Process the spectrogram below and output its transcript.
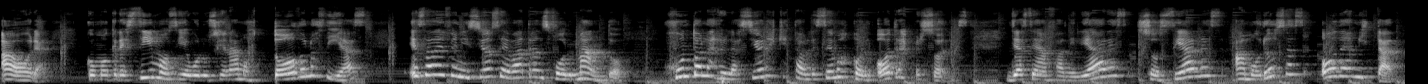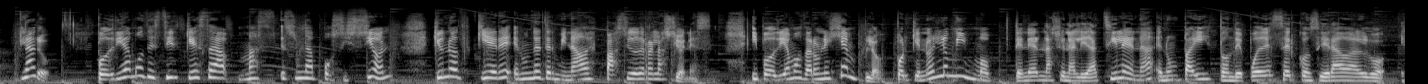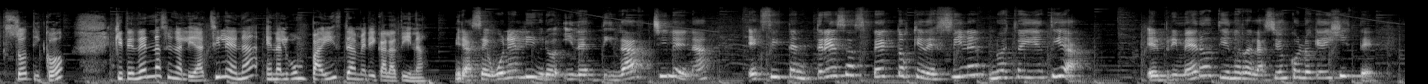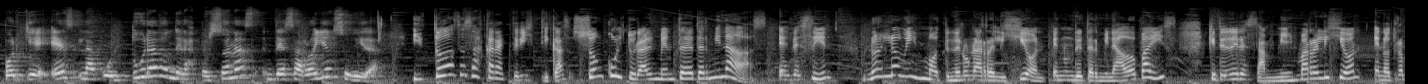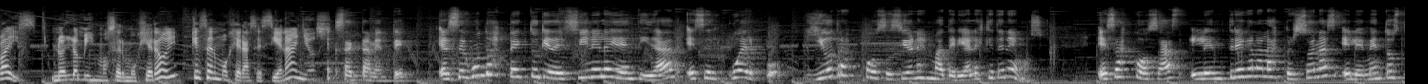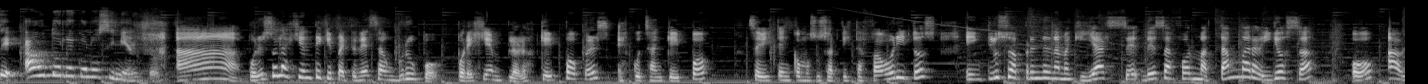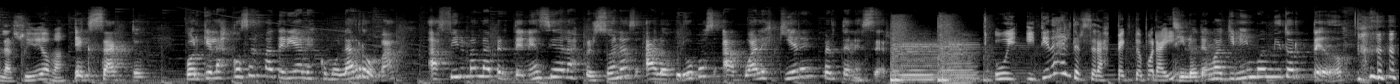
Ahora, como crecimos y evolucionamos todos los días, esa definición se va transformando junto a las relaciones que establecemos con otras personas ya sean familiares, sociales, amorosas o de amistad. Claro, podríamos decir que esa más es una posición que uno adquiere en un determinado espacio de relaciones. Y podríamos dar un ejemplo, porque no es lo mismo tener nacionalidad chilena en un país donde puede ser considerado algo exótico, que tener nacionalidad chilena en algún país de América Latina. Mira, según el libro Identidad chilena, existen tres aspectos que definen nuestra identidad. El primero tiene relación con lo que dijiste, porque es la cultura donde las personas desarrollan su vida. Y todas esas características son culturalmente determinadas, es decir, no es lo mismo tener una religión en un determinado país que tener esa misma religión en otro país. No es lo mismo ser mujer hoy que ser mujer hace 100 años. Exactamente. El segundo aspecto que define la identidad es el cuerpo y otras posesiones materiales que tenemos. Esas cosas le entregan a las personas elementos de autorreconocimiento. Ah, por eso la gente que pertenece a un grupo, por ejemplo los K-Poppers, escuchan K-Pop, se visten como sus artistas favoritos e incluso aprenden a maquillarse de esa forma tan maravillosa o a hablar su idioma. Exacto, porque las cosas materiales como la ropa afirman la pertenencia de las personas a los grupos a cuales quieren pertenecer. Uy, ¿y tienes el tercer aspecto por ahí? Sí, lo tengo aquí mismo en mi torpedo.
